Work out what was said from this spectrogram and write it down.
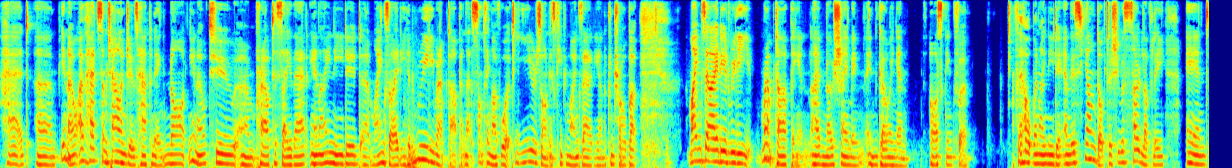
Had, um, you know, I've had some challenges happening. Not, you know, too um, proud to say that. And I needed uh, my anxiety had really ramped up, and that's something I've worked years on is keeping my anxiety under control. But my anxiety had really ramped up, and I have no shame in in going and asking for for help when I need it. And this young doctor, she was so lovely. And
